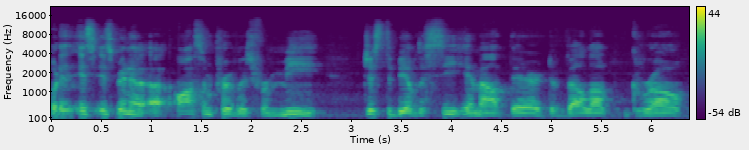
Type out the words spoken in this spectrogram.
but it, it's it's been an awesome privilege for me just to be able to see him out there develop, grow,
